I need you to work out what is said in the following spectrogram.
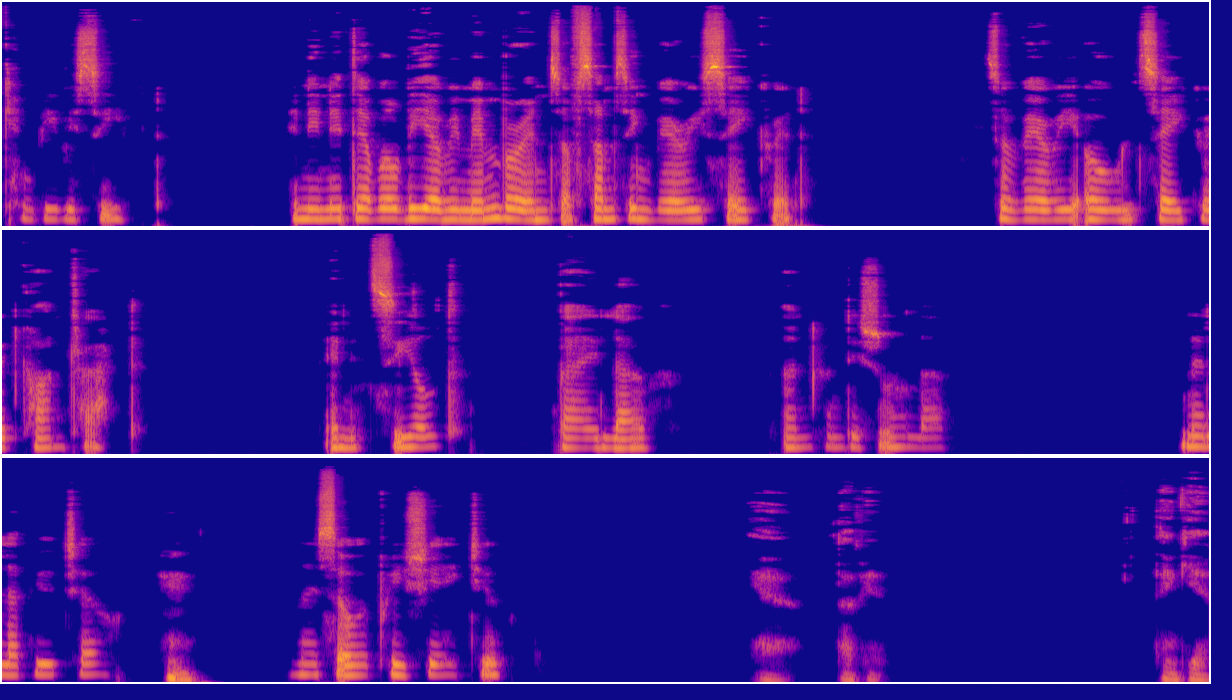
can be received. And in it there will be a remembrance of something very sacred. It's a very old sacred contract. And it's sealed by love, unconditional love. And I love you, Joe. Hmm. And I so appreciate you. Yeah, love you. Thank you.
